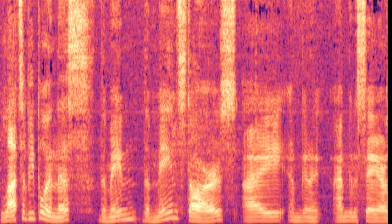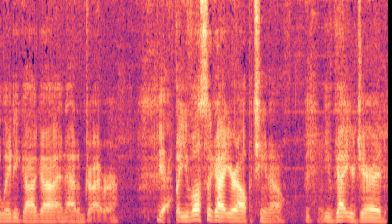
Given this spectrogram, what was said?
lots of people in this. The main the main stars I am gonna I'm gonna say are Lady Gaga and Adam Driver. Yeah, But you've also got your Al Pacino. You've got your Jared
